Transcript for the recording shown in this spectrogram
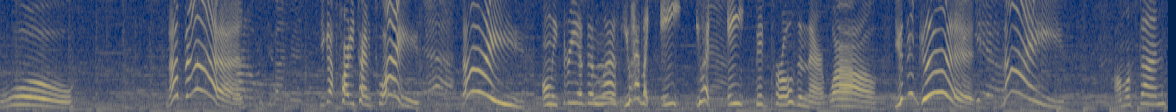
Whoa. Not I bad. got over 200. You got party time twice. Yeah. Nice. Only three of them left. You had like eight. You had eight big pearls in there. Wow. You did good. Yeah. Nice. Almost done.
